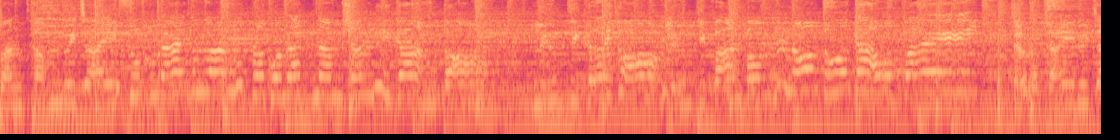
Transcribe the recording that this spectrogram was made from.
บันทำด้วยใจสุดแรงกำลัง เพราะความรักนำฉันให้ก้าวต่อ ลืมที่เคยท้อลืมที่ผ่านพ้นโน้มตัวก้าวออกไปจะรับใช้ด้วยใจ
